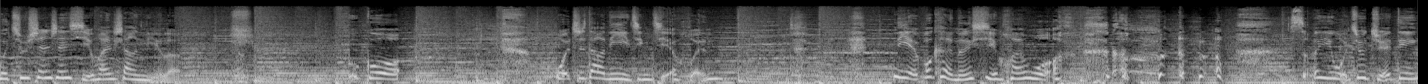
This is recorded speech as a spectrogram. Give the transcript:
我就深深喜欢上你了。不过，我知道你已经结婚，你也不可能喜欢我，所以我就决定。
